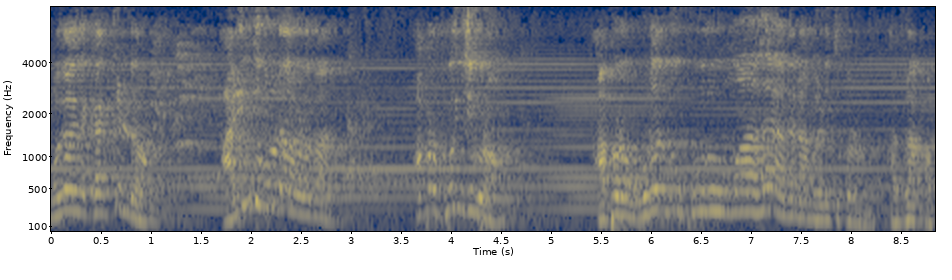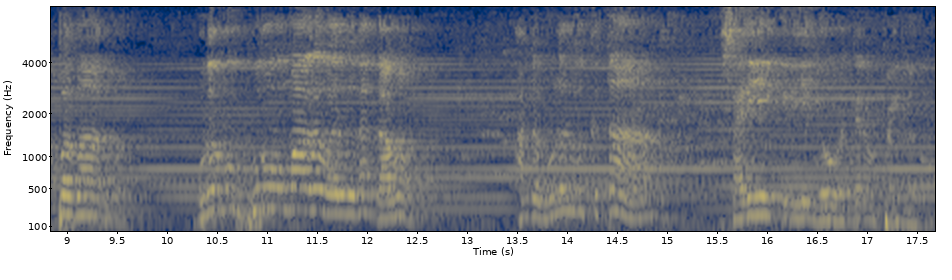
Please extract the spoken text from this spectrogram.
முதல்ல இதை கற்கின்றோம். அறிந்து கொள்றோம் அவ்வளோதான் அப்புறம் புரிஞ்சுக்கிறோம். அப்புறம் உணர்வு பூர்வமாக அதை நாம் எடுத்துக்கொள்ளணும். அதுதான் அப்பதான் அது வரும். உணர்வு பூர்வமாக வருவதுதான் தவம். அந்த உணர்வுக்கு தான் சரியை கிரிய யோகத்தை நம்ம பயிலணும்.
